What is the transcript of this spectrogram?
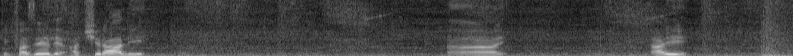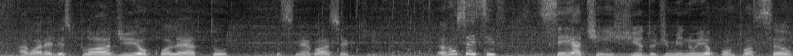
Tem que fazer ele atirar ali. Ai. Aí. Agora ele explode e eu coleto esse negócio aqui. Eu não sei se ser atingido diminui a pontuação.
